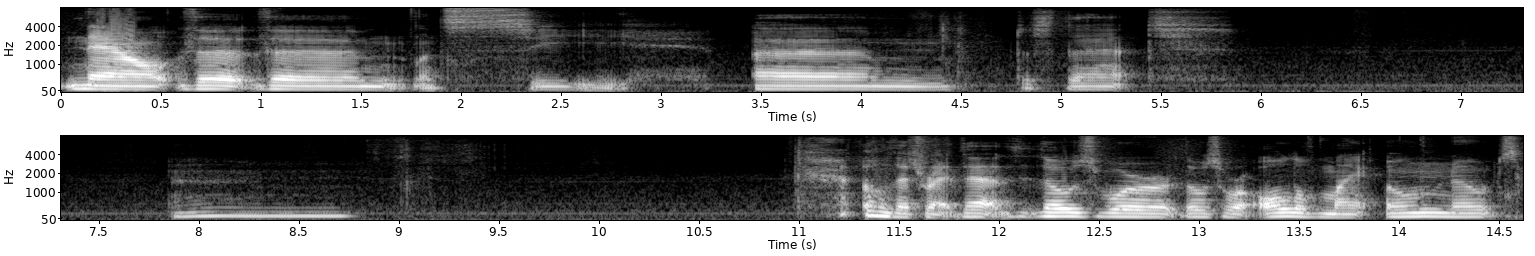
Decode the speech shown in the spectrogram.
now the the let's see um does that um Oh, that's right. That those were those were all of my own notes,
